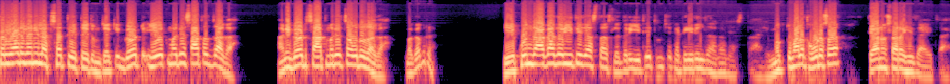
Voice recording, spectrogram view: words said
तर या ठिकाणी लक्षात येत आहे तुमच्या की गट एक मध्ये सातच जागा आणि गट सात मध्ये चौदा जागा. बघा बरं. एकूण जागा जरी इथे जास्त असलं तरी इथे तुमच्या कॅटेगरीला जागा जास्त आहे. मग तुम्हाला थोडस त्यानुसारही जायचं आहे.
